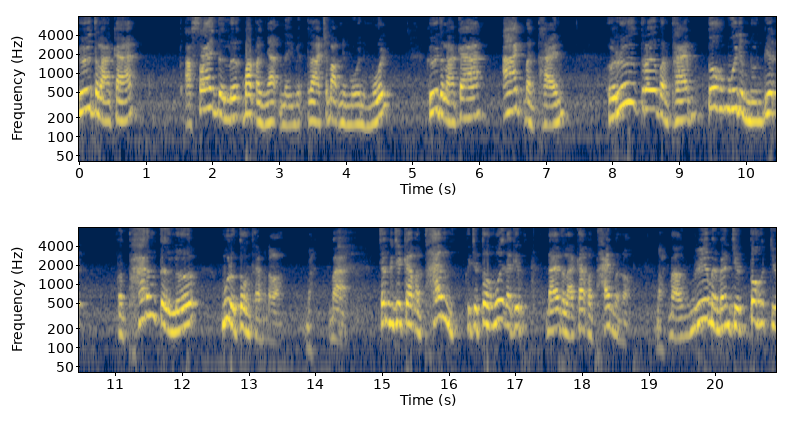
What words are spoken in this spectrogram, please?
គឺតឡាការអាស្រ័យទៅលើបទបញ្ញត្តិនៃមាត្រាច្បាប់នីមួយៗគឺតឡាការអាចបន្ថែមឬត្រូវបន្ថែមទោសមួយចំនួនទៀតបន្ថែមទៅលើមូលទោសតែម្ដងបាទបាទអញ្ចឹងគឺជាការបន្ថែមគឺជាទោសមួយដែលគេដែលតឡាការបន្ថែមប៉ុណ្ណោះបាទបាទវាមិនមែនជាទោសជា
